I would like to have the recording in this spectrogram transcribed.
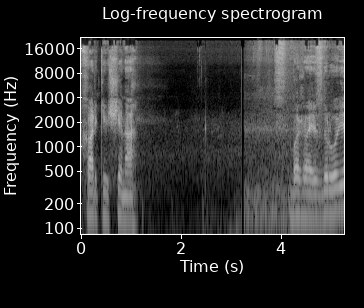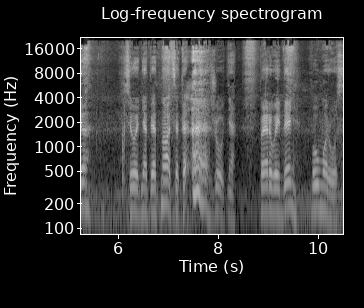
Харківщина. Бажаю здоров'я. Сьогодні 15 жовтня. Перший день був мороз.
